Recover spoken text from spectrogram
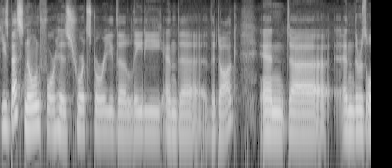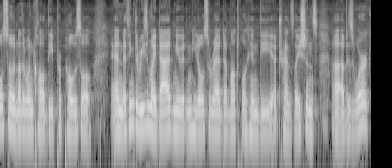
He's best known for his short story "The Lady and the the Dog," and uh, and there was also another one called "The Proposal." And I think the reason my dad knew it, and he'd also read uh, multiple Hindi uh, translations uh, of his work,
